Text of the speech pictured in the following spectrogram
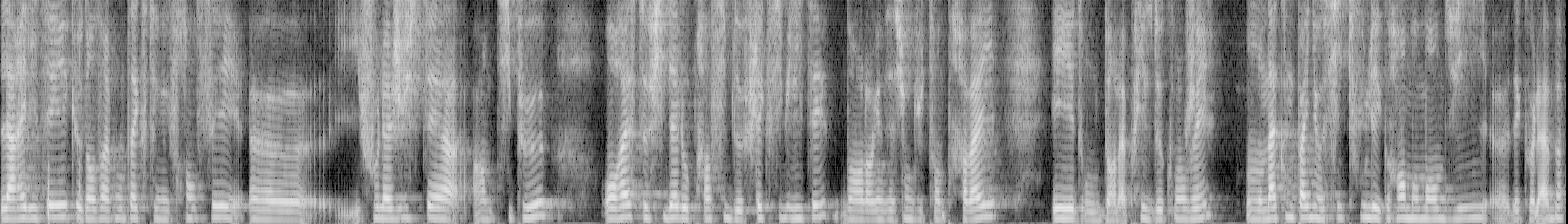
La réalité est que dans un contexte français, euh, il faut l'ajuster un petit peu. On reste fidèle au principe de flexibilité dans l'organisation du temps de travail et donc dans la prise de congé. On accompagne aussi tous les grands moments de vie euh, des collabs.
